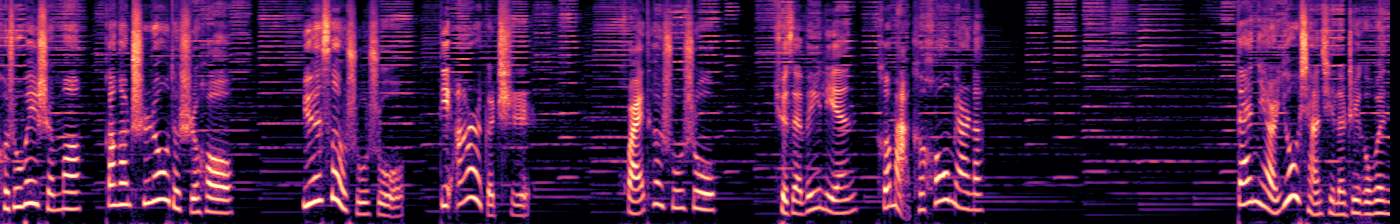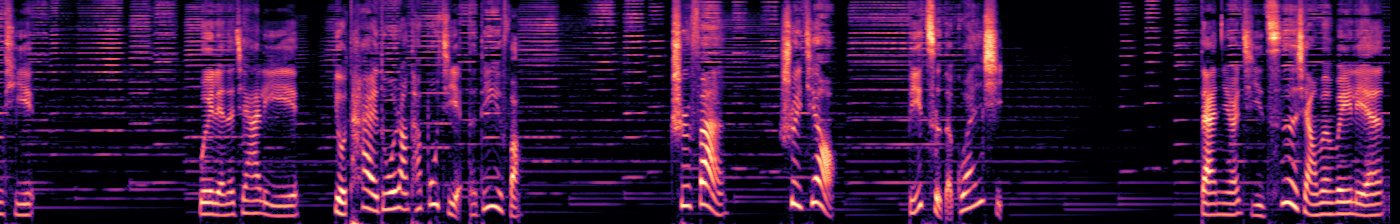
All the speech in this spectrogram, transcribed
可是为什么刚刚吃肉的时候，约瑟叔叔？第二个吃，怀特叔叔却在威廉和马克后面呢。丹尼尔又想起了这个问题。威廉的家里有太多让他不解的地方：吃饭、睡觉、彼此的关系。丹尼尔几次想问威廉，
